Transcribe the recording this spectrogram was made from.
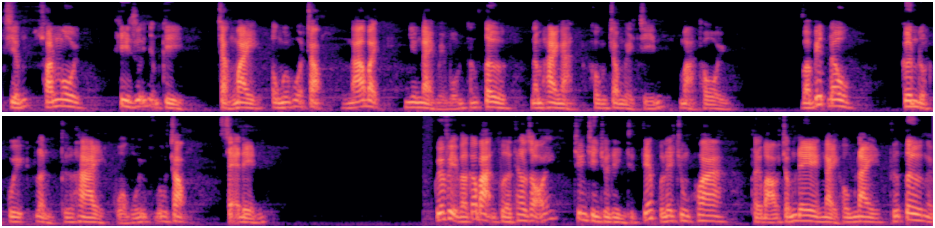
chiếm xoán ngôi khi giữa nhiệm kỳ chẳng may ông Nguyễn Phú Trọng ngã bệnh như ngày 14 tháng 4 năm 2019 mà thôi. Và biết đâu cơn đột quỵ lần thứ hai của Nguyễn Phú Trọng sẽ đến. Quý vị và các bạn vừa theo dõi chương trình truyền hình trực tiếp của Lê Trung Khoa, Thời báo chấm ngày hôm nay thứ Tư ngày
